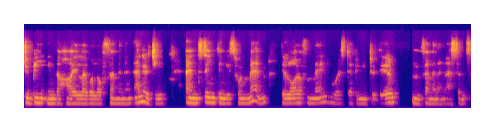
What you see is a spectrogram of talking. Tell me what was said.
to be in the high level of feminine energy. And same thing is for men. There are a lot of men who are stepping into their mm, feminine essence.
